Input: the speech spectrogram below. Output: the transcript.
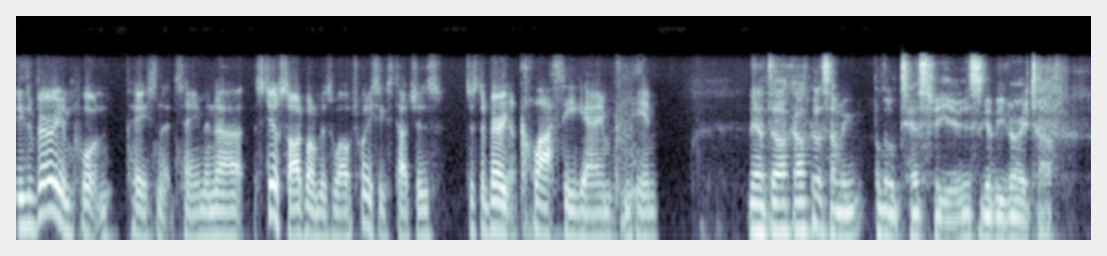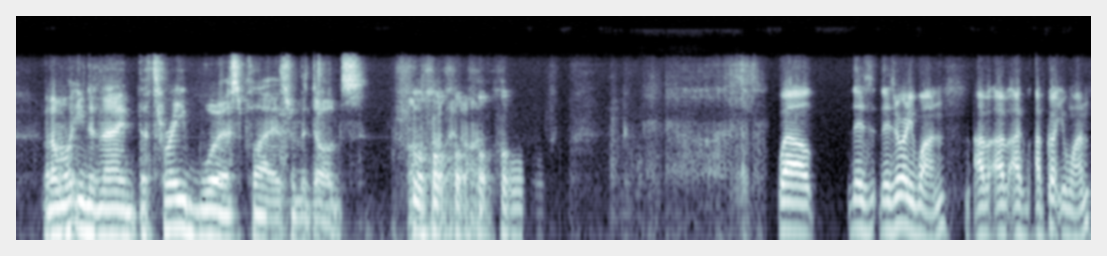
He's a very important piece in that team, and uh, Steele Sidebottom as well. Twenty six touches. Just a very Yeah. classy game from him. Now, Doc, I've got something, a little test for you. This is going to be very tough. But I want you to name the three worst players from the Dogs. on Well, there's there's already one. I've I've, I've got you one.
